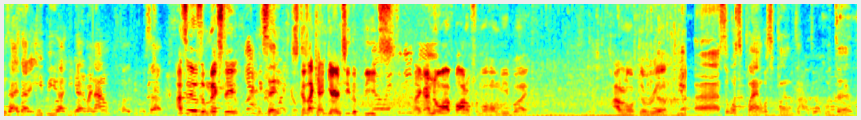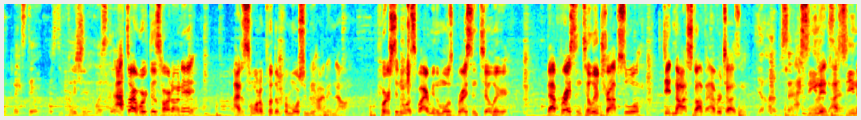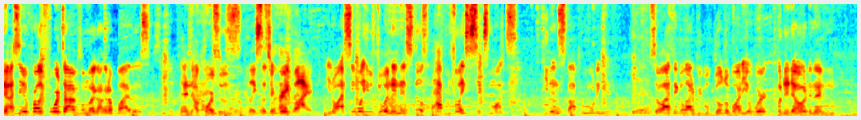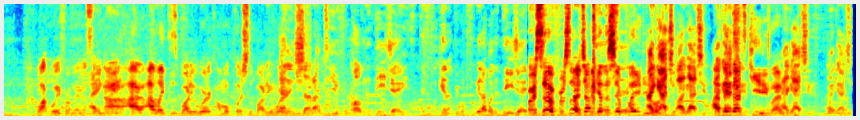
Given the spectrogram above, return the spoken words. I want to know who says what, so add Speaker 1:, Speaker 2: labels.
Speaker 1: is that is that an EP you, you got right now? Tell the people what's up.
Speaker 2: I'd say it was a mixtape.
Speaker 3: Yes.
Speaker 1: Mixtape.
Speaker 2: Just because I can't guarantee the beats.
Speaker 3: No, it's an EP.
Speaker 2: like I know I bought them from a homie, but I don't know if they're real.
Speaker 1: Uh, so what's the plan? What's the plan with the with the, the mixtape? What's the vision? What's the
Speaker 2: After I worked this hard on it, I just want to put the promotion behind it now. The person who inspired me the most, Bryson Tiller. That Bryson Tiller trap soul did not stop advertising.
Speaker 1: Yeah, hundred percent.
Speaker 2: I seen it. I seen it. I seen it probably four times. I'm like, I'm gonna buy this, and of course it was like such a great buy. You know, I seen what he was doing, and it still happened for like six months. He didn't stop promoting it. So I think a lot of people build a body of work, put it out, and then walk away from it. I say,
Speaker 1: I
Speaker 2: nah. I, I like this body of work. I'm gonna push the body of work.
Speaker 1: And then shout out to you for calling the DJs. They forget people forget about the DJ.
Speaker 2: For sure, for sure. Trying to get the shit played. You know?
Speaker 1: I got you. I got you. I,
Speaker 2: I think
Speaker 1: got
Speaker 2: that's key, man.
Speaker 1: I got you. I got you.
